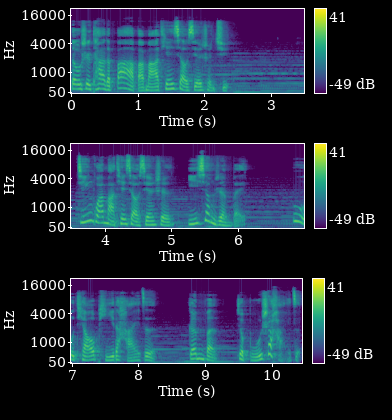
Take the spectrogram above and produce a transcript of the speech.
都是他的爸爸马天笑先生去。尽管马天笑先生一向认为，不调皮的孩子根本就不是孩子，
